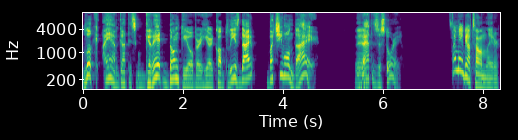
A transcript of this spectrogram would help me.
look, I have got this great donkey over here called Please Die, but she won't die. Yeah. That is the story. Uh, maybe I'll tell him later.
